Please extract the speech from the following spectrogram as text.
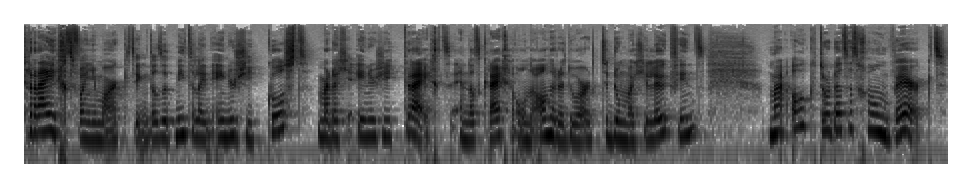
krijgt van je marketing. Dat het niet alleen energie kost, maar dat je energie krijgt. En dat krijg je onder andere door te doen wat je leuk vindt, maar ook doordat het gewoon werkt.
